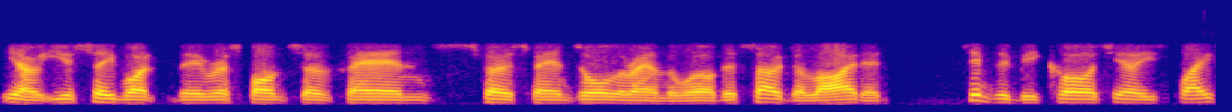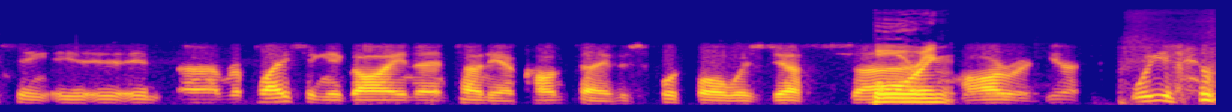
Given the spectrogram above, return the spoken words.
you know, you see what the response of fans, first fans all around the world. They're so delighted simply because you know he's placing, uh, replacing a guy in Antonio Conte whose football was just so boring, horrid. You know, we, we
